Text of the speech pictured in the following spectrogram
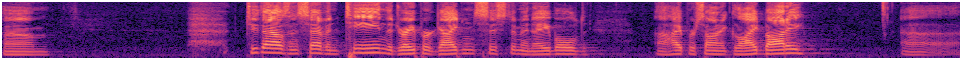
Um, 2017, the Draper guidance system enabled a hypersonic glide body uh,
